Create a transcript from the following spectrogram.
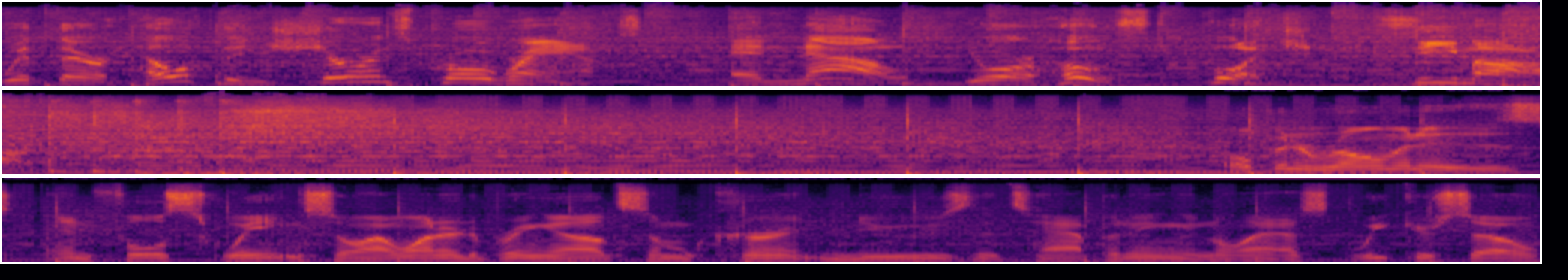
with their health insurance programs. And now, your host, Butch ZMAR. Open enrollment is in full swing, so I wanted to bring out some current news that's happening in the last week or so.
